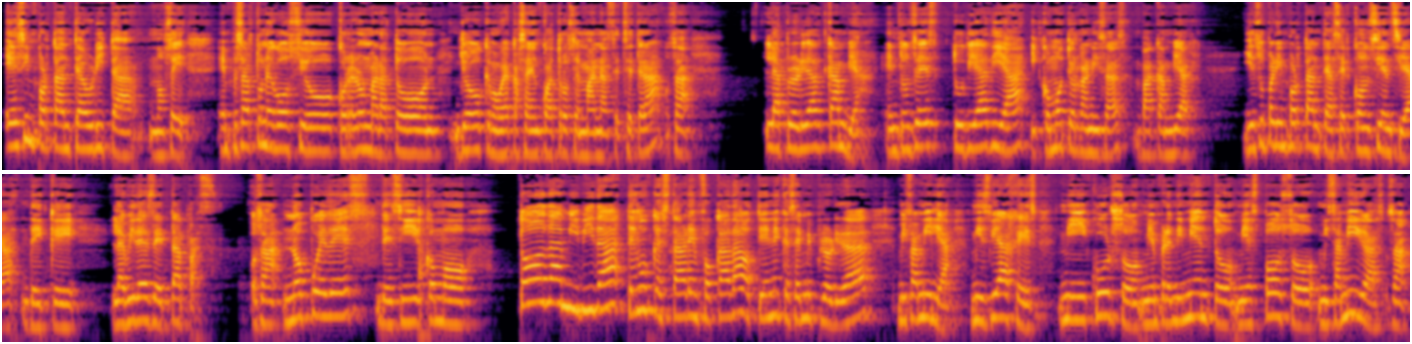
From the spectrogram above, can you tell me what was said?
es importante ahorita, no sé, empezar tu negocio, correr un maratón, yo que me voy a casar en cuatro semanas, etcétera. O sea, la prioridad cambia. Entonces, tu día a día y cómo te organizas va a cambiar. Y es súper importante hacer conciencia de que la vida es de etapas. O sea, no puedes decir como toda mi vida tengo que estar enfocada o tiene que ser mi prioridad mi familia, mis viajes, mi curso, mi emprendimiento, mi esposo, mis amigas. O sea,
